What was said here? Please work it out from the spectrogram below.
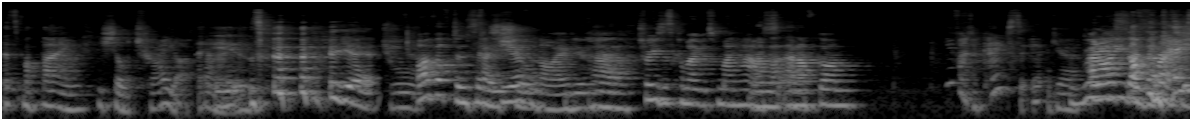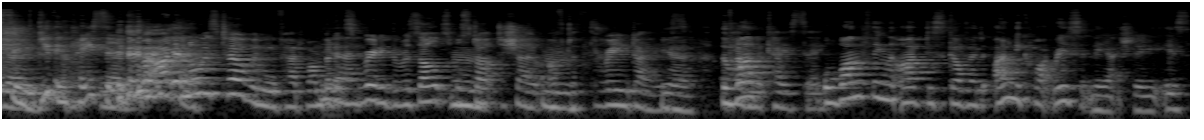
It's my thing. You shall try your It is. yeah. I've often said to you, Facial. haven't I? You have. Teresa's come over to my house and, like that. I've gone, You've had a case. Yeah. Really And I said I've been that to fresh. Caci'd. You've been cased. But I can always tell when you've had one, but Yeah. it's really the results will mm. start to show mm. after three days. Yeah. The of one, a Caci. well, one thing that I've discovered only quite recently actually is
